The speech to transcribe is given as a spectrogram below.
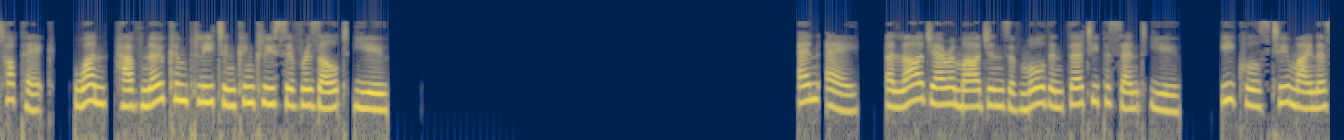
Topic 1. Have no complete and conclusive result U. N A. Large error margins of more than 30% U. equals 2 minus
